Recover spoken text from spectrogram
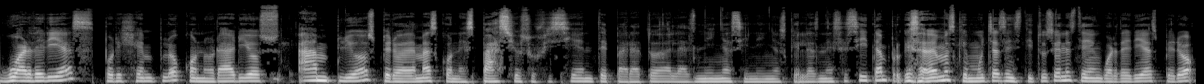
Guarderías, por ejemplo, con horarios amplios, pero además con espacio suficiente para todas las niñas y niños que las necesitan, porque sabemos que muchas instituciones tienen guarderías, pero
